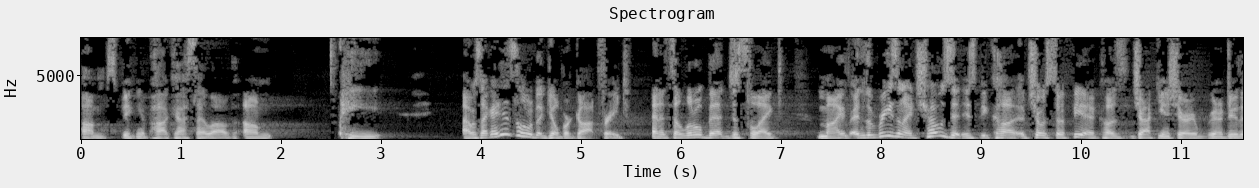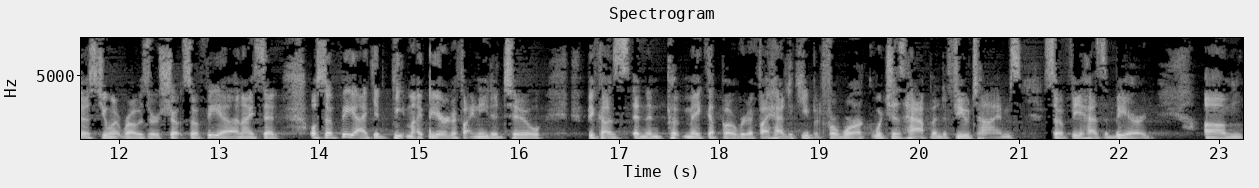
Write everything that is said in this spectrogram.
Um, speaking of podcasts I love, um, he, I was like, it is a little bit Gilbert Gottfried. And it's a little bit just like, my and the reason I chose it is because I chose Sophia because Jackie and Sherry were going to do this. You went Rose or Sophia, and I said, "Well, Sophia, I could keep my beard if I needed to, because and then put makeup over it if I had to keep it for work, which has happened a few times. Sophia has a beard, um,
